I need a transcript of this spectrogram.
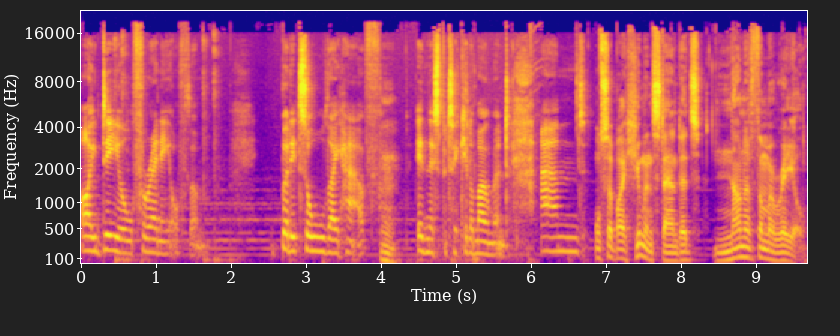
ideal for any of them, but it's all they have hmm. in this particular moment. And Also, by human standards, none of them are real.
